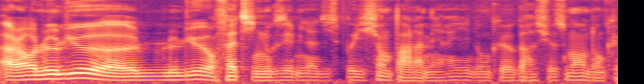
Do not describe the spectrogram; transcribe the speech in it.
Alors le lieu, le lieu en fait, il nous est mis à disposition par la mairie, donc gracieusement. Donc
